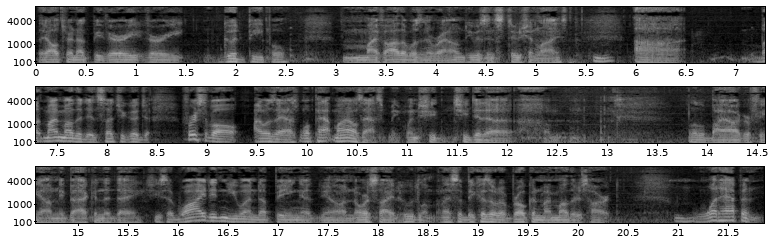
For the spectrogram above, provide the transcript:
They all turned out to be very, very good people. My father wasn't around; he was institutionalized. Uh, but my mother did such a good job. First of all, I was asked. Well, Pat Miles asked me when she she did a. Um, a little biography on me back in the day. She said, "Why didn't you end up being a you know a Northside hoodlum?" And I said, "Because it would have broken my mother's heart." What happened?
